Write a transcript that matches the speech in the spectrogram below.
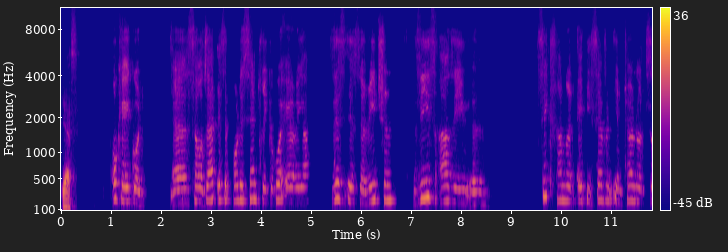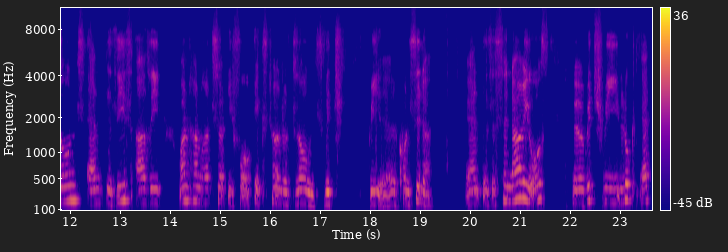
Yes. Okay, good. Uh, so that is a polycentric Ruhr area. This is the region. These are the uh, 687 internal zones, and these are the 134 external zones which we uh, consider. And the scenarios uh, which we looked at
